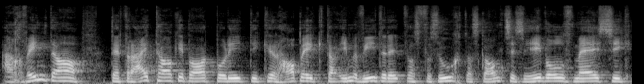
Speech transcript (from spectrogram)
auch wenn da der Dreitagebart-Politiker Habeck da immer wieder etwas versucht, das Ganze Seewolfmäßig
